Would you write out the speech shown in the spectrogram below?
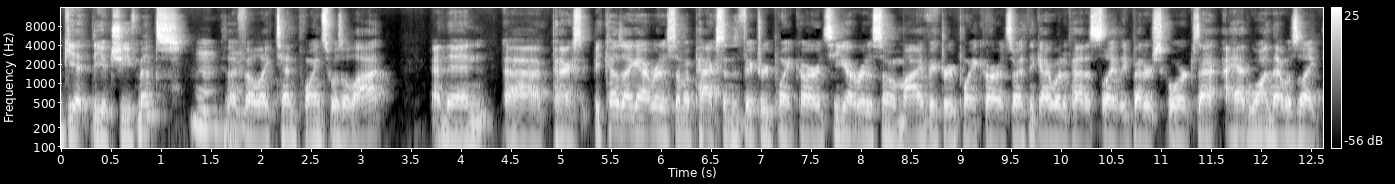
get the achievements because I felt like 10 points was a lot. And then uh, Pax, because I got rid of some of Paxton's victory point cards, he got rid of some of my victory point cards. So I think I would have had a slightly better score because I, I had one that was like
